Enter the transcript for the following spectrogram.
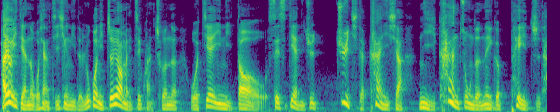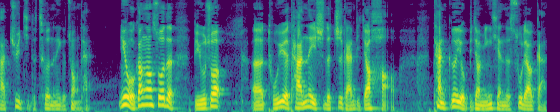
还有一点呢，我想提醒你的，如果你真要买这款车呢，我建议你到 4S 店，你去具体的看一下你看中的那个配置，它具体的车的那个状态。因为我刚刚说的，比如说，呃，途岳它内饰的质感比较好。探歌有比较明显的塑料感，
